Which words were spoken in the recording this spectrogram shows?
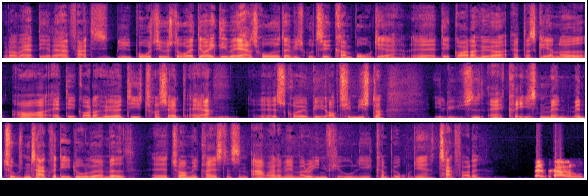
Ved du hvad, det er da faktisk en lille positiv historie. Det var ikke lige, hvad jeg havde troet, da vi skulle til Kambodja. Øh, det er godt at høre, at der sker noget, og at det er godt at høre, at de trods alt er øh, skrøbelige optimister i lyset af krisen. Men, men tusind tak, fordi du vil være med. Øh, Tommy Christensen arbejder med Marine Fuel i Kambodja. Tak for det. Velbekomme.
